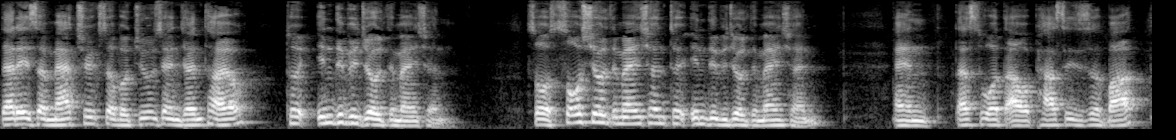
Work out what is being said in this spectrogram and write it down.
that is a matrix of a Jews and Gentile, to individual dimension. So social dimension to individual dimension. And that's what our passage is about.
